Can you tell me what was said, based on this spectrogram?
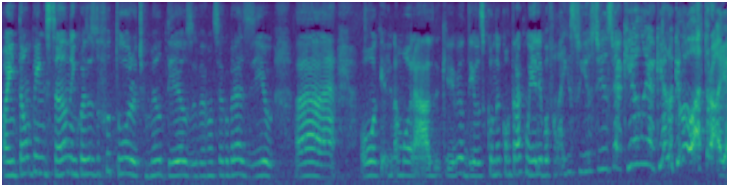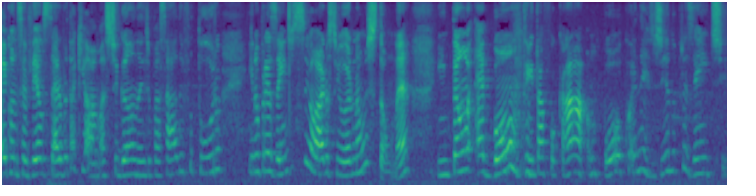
ou então pensando em coisas do futuro, tipo, meu Deus, o que vai acontecer com o Brasil? Ah, ou aquele namorado que, meu Deus, quando eu encontrar com ele, eu vou falar isso, isso, isso, e aquilo, e aquilo, aquilo outro. E aí quando você vê, o cérebro tá aqui, ó, mastigando entre passado e futuro. E no presente, o senhor e o senhor não estão, né? Então é bom tentar focar um pouco a energia no presente.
